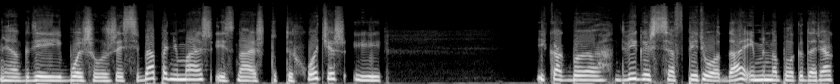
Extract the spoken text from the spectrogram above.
где и больше уже себя понимаешь, и знаешь, что ты хочешь, и, и как бы двигаешься вперед, да, именно благодаря,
